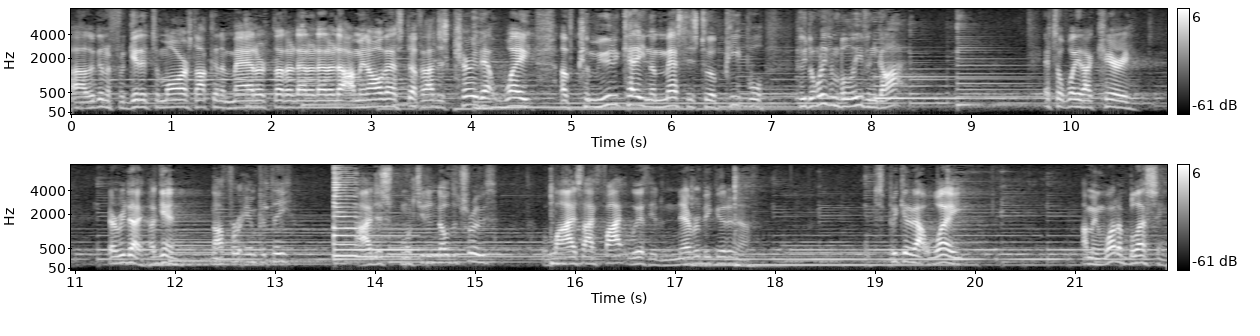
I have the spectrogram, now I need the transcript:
Uh, they're going to forget it tomorrow. It's not going to matter. Da, da, da, da, da, I mean, all that stuff. And I just carry that weight of communicating the message to a people who don't even believe in God. It's a weight I carry every day. Again, not for empathy. I just want you to know the truth lies I fight with, it'll never be good enough. Speaking about weight, I mean, what a blessing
